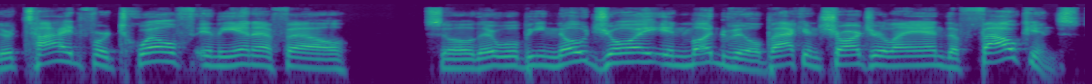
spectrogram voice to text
They're tied for 12th in the NFL. So there will be no joy in Mudville back in Charger land. The Falcons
